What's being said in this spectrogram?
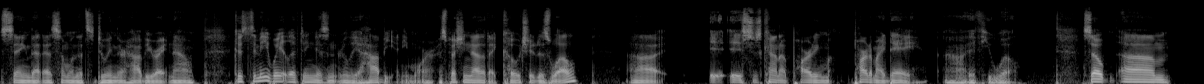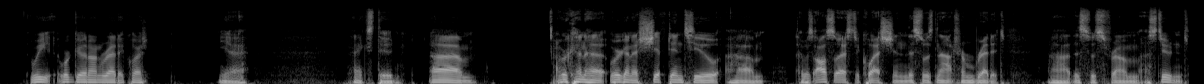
saying that as someone that's doing their hobby right now. Because to me, weightlifting isn't really a hobby anymore, especially now that I coach it as well. Uh, it, it's just kind of parting part of my day, uh, if you will. So um, we we're good on Reddit question. Yeah, thanks, dude. Um, we're gonna we're gonna shift into. Um, I was also asked a question. This was not from Reddit. Uh, this was from a student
